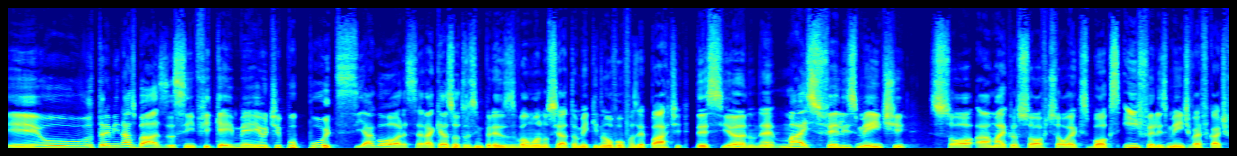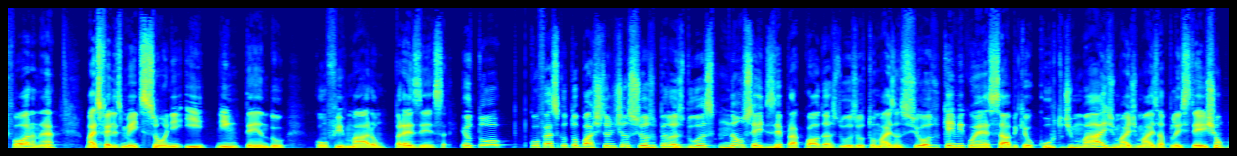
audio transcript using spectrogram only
eu tremi nas bases, assim. Fiquei meio tipo, putz, e agora? Será que as outras empresas vão anunciar também que não vão fazer parte desse ano, né? Mas felizmente só a Microsoft, só o Xbox, infelizmente vai ficar de fora, né? Mas felizmente Sony e Nintendo confirmaram presença. Eu tô Confesso que eu tô bastante ansioso pelas duas. Não sei dizer para qual das duas eu tô mais ansioso. Quem me conhece sabe que eu curto demais, demais, demais a PlayStation.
